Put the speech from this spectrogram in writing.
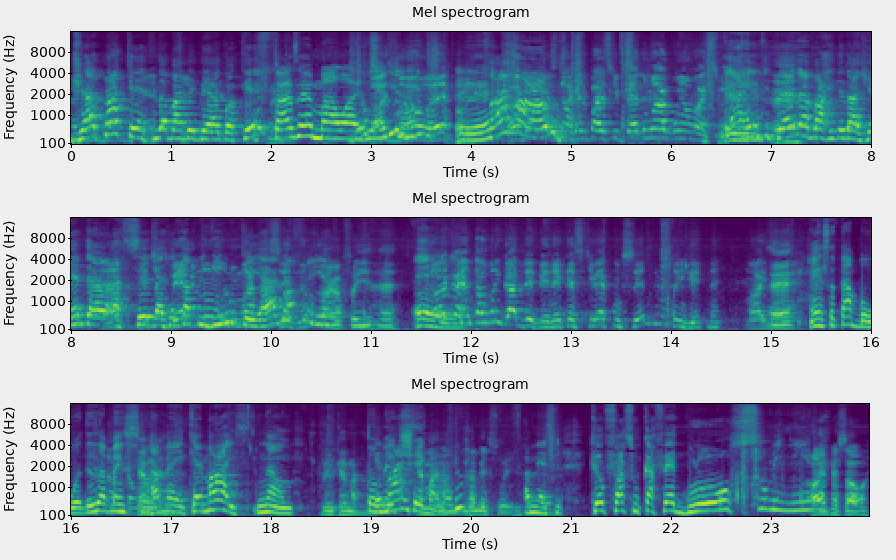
Já tá quente, ainda vai beber água quente? Faz é mal a Deus gente. que livre. É. Faz mal. A gente parece que pede uma aguinha mais É, A gente pede a barriga da gente, a, a sede da gente tá pedindo o quê? Água não. fria. Água fria, é. É. Olha que a gente tá obrigado a beber, né? Porque se tiver com sede, não tem jeito, né? Mas É. Essa tá boa, Deus abençoe. Amém. Quer mais? Não, Não quer mais. não. tomei mais? Quer mais não. cheio. Deus abençoe. Amém. Que eu faço um café grosso, menina. Olha, pessoal.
